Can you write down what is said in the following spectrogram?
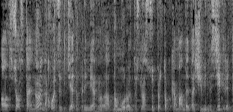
а вот все остальное находится где-то примерно на одном уровне. То есть у нас супер топ-команда это очевидно Secret,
